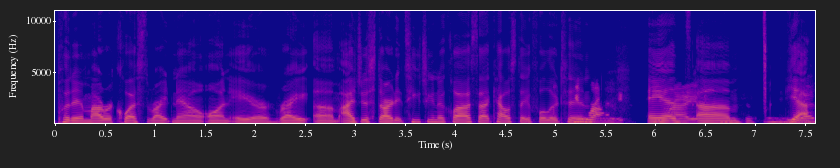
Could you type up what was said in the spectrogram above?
put in my request right now on air, right? Um, I just started teaching a class at Cal State Fullerton. You're right. And right. um, yeah,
